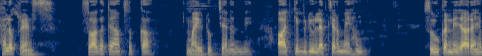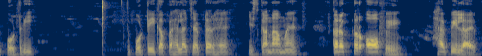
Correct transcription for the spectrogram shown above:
हेलो फ्रेंड्स, स्वागत है आप सबका माय यूट्यूब चैनल में। आज के वीडियो लेक्चर में हम शुरू करने जा रहे हैं पोट्री। तो पोट्री का पहला चैप्टर है, जिसका नाम है character of a happy life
